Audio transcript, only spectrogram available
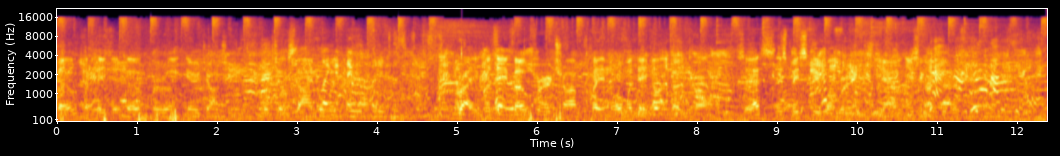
vote if they did vote for like Gary Johnson or Jill Stein? Or Like would- if they were put into a situation. Right. Would they vote for Trump, Clinton, or would they not vote at all? So that's, that's basically what we're, you know, using our strategy.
